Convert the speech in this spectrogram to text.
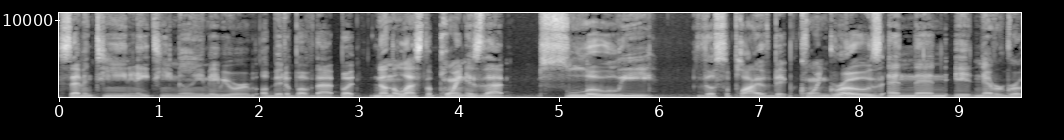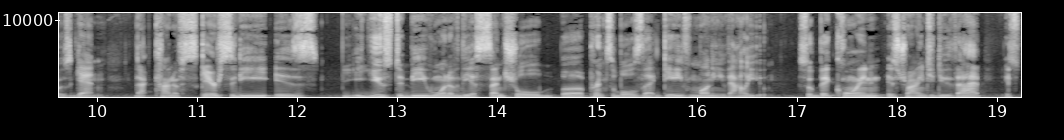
17 and 18 million maybe we're a bit above that but nonetheless the point is that slowly the supply of bitcoin grows and then it never grows again. That kind of scarcity is used to be one of the essential uh, principles that gave money value. So bitcoin is trying to do that. It's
